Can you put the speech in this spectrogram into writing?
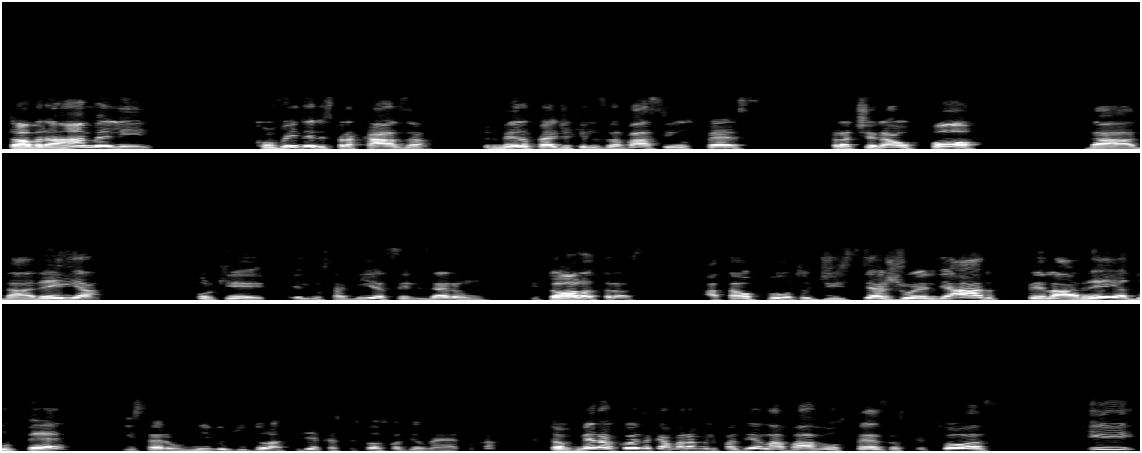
Então, Abraham, ele convida eles para casa, primeiro pede que eles lavassem os pés para tirar o pó da, da areia, porque ele não sabia se eles eram idólatras, a tal ponto de se ajoelhar pela areia do pé. Isso era um nível de idolatria que as pessoas faziam na época. Então, a primeira coisa que Abraão ele fazia, lavava os pés das pessoas e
